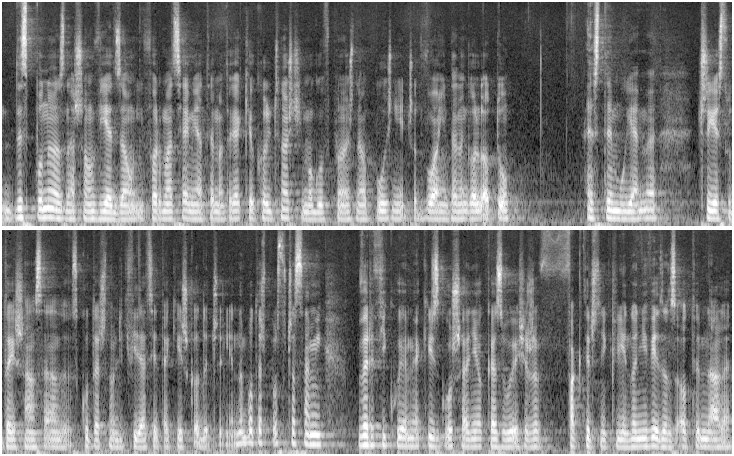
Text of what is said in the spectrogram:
dysponując naszą wiedzą, informacjami na temat, jakie okoliczności mogły wpłynąć na opóźnienie czy odwołanie danego lotu, estymujemy, czy jest tutaj szansa na skuteczną likwidację takiej szkody, czy nie. No bo też po prostu czasami weryfikujemy jakieś zgłoszenie, okazuje się, że faktycznie klient, no nie wiedząc o tym, no ale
